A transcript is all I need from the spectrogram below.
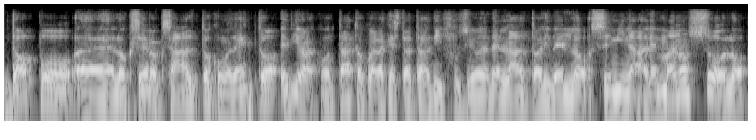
Dopo eh, lo Xerox Alto, come ho detto, e vi ho raccontato quella che è stata la diffusione dell'alto a livello seminale, ma non solo,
